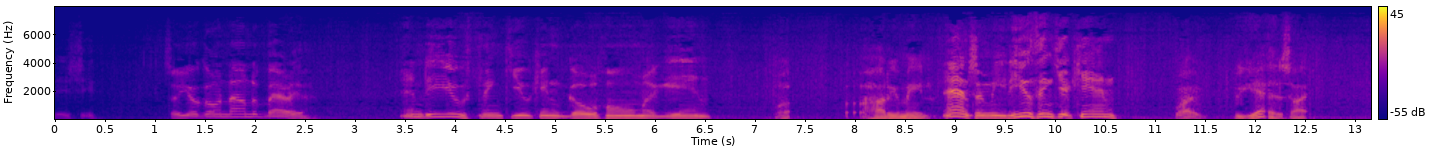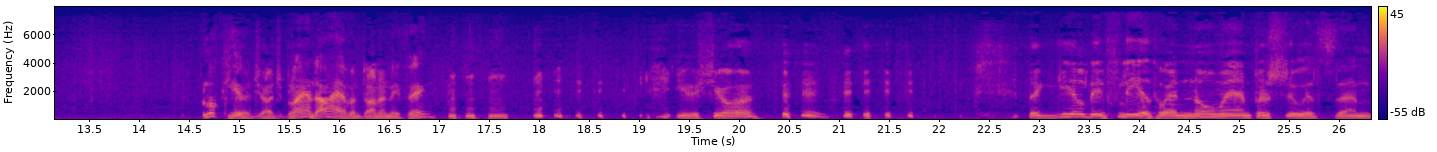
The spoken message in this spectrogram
is she? So you're going down to bury her. And do you think you can go home again? Well, how do you mean? Answer me. Do you think you can? Why, yes, I. Look here, Judge Bland, I haven't done anything. you sure? the guilty fleeth where no man pursueth, son.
